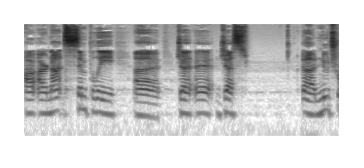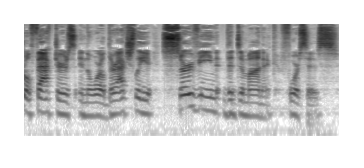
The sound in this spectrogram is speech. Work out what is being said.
are, are not simply uh, ju- uh, just uh, neutral factors in the world. They're actually serving the demonic forces.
